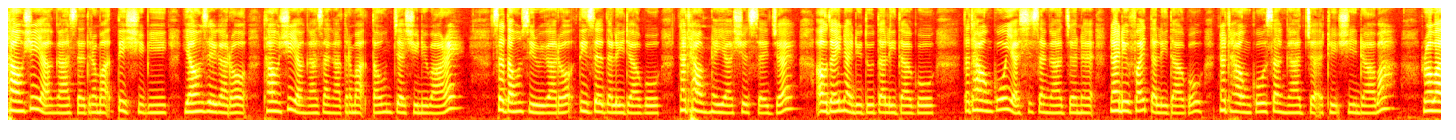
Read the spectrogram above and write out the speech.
1850တရမတစ်ရှိပြီးရောင်းဈေးကတော့1855တရမ3ကျပ်ရှိနေပါတယ်။ 73စီတွေကတော့တီဆက်တလီတာကို2280ကျပ်အောက်သိန်း92တလီတာကို1985ကျပ်နဲ့95တလီတာကို2095ကျပ်အထိရှိတာပါရောဘာ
